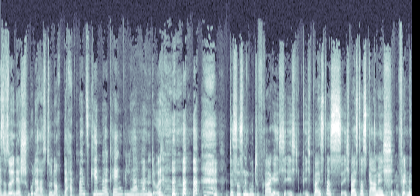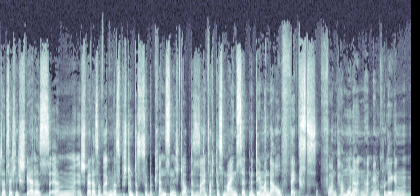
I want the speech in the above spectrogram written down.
Also so in der Schule hast du noch Bergmannskinder kennengelernt? Oder? Das ist eine gute Frage. Ich, ich, ich, weiß das, ich weiß das gar nicht. Fällt mir tatsächlich schwer, das, ähm, schwer, das auf irgendwas Bestimmtes zu begrenzen. Ich glaube, das ist einfach das Mindset, mit dem man da aufwächst. Vor ein paar Monaten hat mir ein Kollegin,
